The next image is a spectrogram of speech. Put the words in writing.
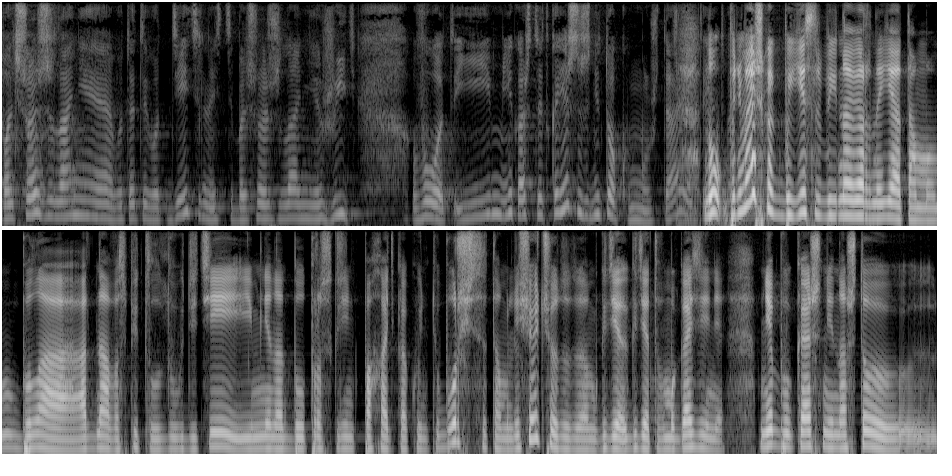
большое желание вот этой вот деятельности, большое желание жить. Вот. И мне кажется, это, конечно же, не только муж, да? это Ну, и- понимаешь, как бы, если бы, наверное, я там была одна, воспитывала двух детей, и мне надо было просто где-нибудь пахать какой-нибудь уборщицей там или еще что-то там, где, где-то в магазине, мне бы, конечно, ни на что...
